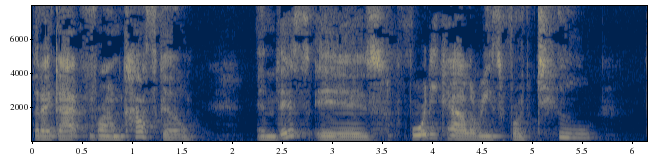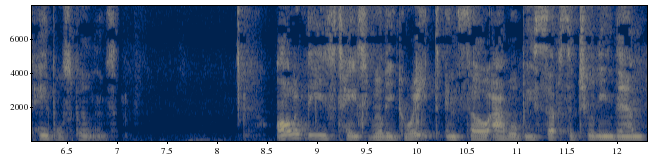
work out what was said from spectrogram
that I got from Costco. And this is 40 calories for two tablespoons. All of these taste really great, and so I will be substituting them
